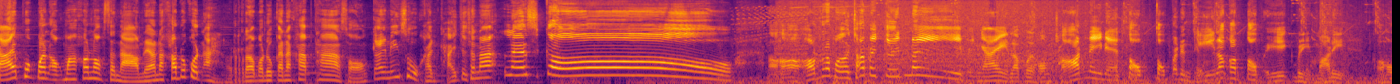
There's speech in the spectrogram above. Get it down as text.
ย้ายพวกมันออกมาข้างนอกสนามแล้วนะครับทุกคนอะเรามาดูกันนะครับถ้า 2 แก๊งนี้สู้ขันไขจะชนะ let's go เอาระเบิดฉันไปกินนี่เป็นไงระเบิดของฉันนี่เนี่ยตบตบไปหนึ่งทีแล้วก็ตบอีกนี่มาดิโอ้โห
